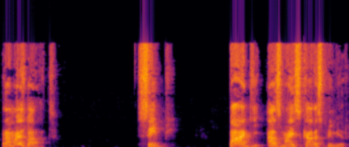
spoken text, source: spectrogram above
para mais barata. Sempre. Pague as mais caras primeiro.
